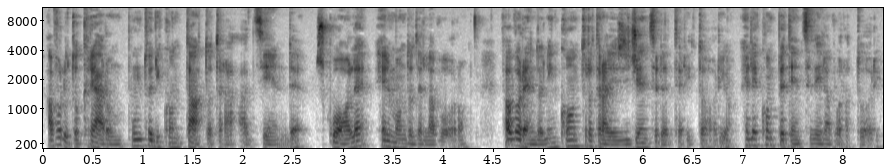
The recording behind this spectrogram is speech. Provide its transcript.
ha voluto creare un punto di contatto tra aziende, scuole e il mondo del lavoro, favorendo l'incontro tra le esigenze del territorio e le competenze dei lavoratori.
